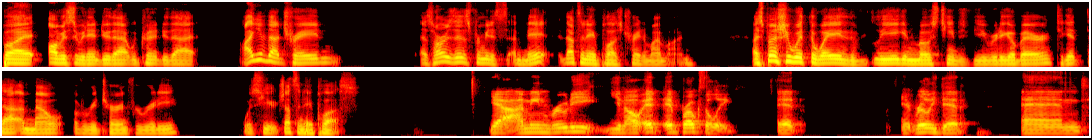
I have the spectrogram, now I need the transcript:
But obviously, we didn't do that. We couldn't do that. I give that trade, as hard as it is for me to admit, that's an A plus trade in my mind, especially with the way the league and most teams view Rudy Gobert. To get that amount of a return for Rudy was huge. That's an A plus. Yeah, I mean Rudy, you know, it it broke the league. It it really did. And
